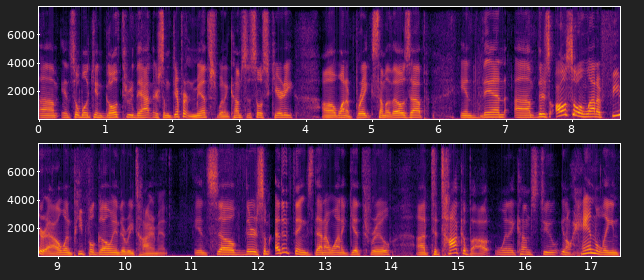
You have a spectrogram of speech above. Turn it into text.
Um, and so we can go through that. There's some different myths when it comes to Social Security. Uh, I want to break some of those up. And then um, there's also a lot of fear, Al, when people go into retirement. And so there's some other things that I want to get through uh, to talk about when it comes to you know handling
